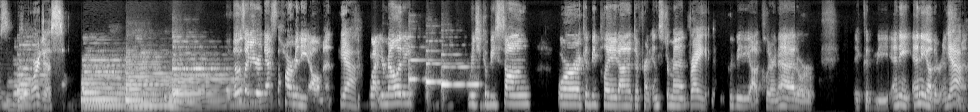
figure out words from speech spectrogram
Gorgeous. those are your, that's the harmony element. Yeah. You've got your melody, which could be sung or it could be played on a different instrument. Right. It could be a clarinet or it could be any any other instrument. Yeah.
